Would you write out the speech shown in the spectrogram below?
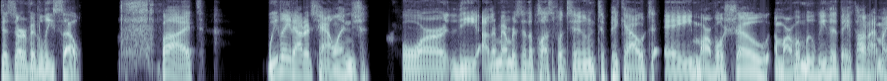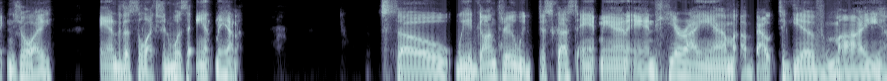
Deservedly so. But we laid out a challenge for the other members of the Plus Platoon to pick out a Marvel show, a Marvel movie that they thought I might enjoy. And the selection was Ant Man. So we had gone through, we discussed Ant Man, and here I am about to give my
